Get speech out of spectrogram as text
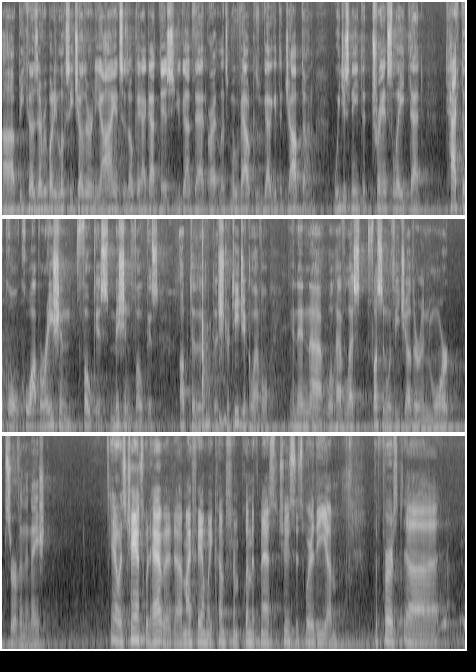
uh, because everybody looks each other in the eye and says, okay, I got this, you got that, all right, let's move out because we got to get the job done. We just need to translate that tactical cooperation focus, mission focus, up to the, the strategic level, and then uh, we'll have less fussing with each other and more serving the nation. You know, as chance would have it, uh, my family comes from Plymouth, Massachusetts, where the, um, the first uh,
